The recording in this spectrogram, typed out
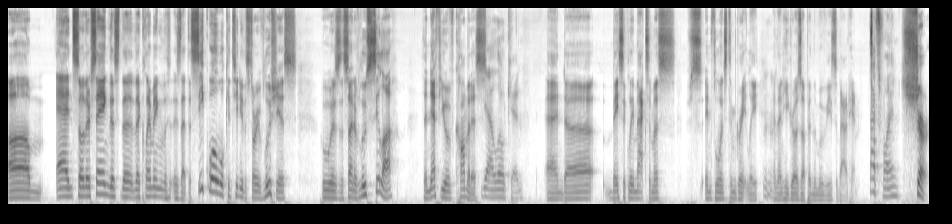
Um, and so they're saying this. The the claiming is that the sequel will continue the story of Lucius, who is the son of Lucilla, the nephew of Commodus, Yeah, a little kid. and uh, basically Maximus influenced him greatly, Mm-hmm. and then he grows up in the movies about him. That's fine. Sure.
